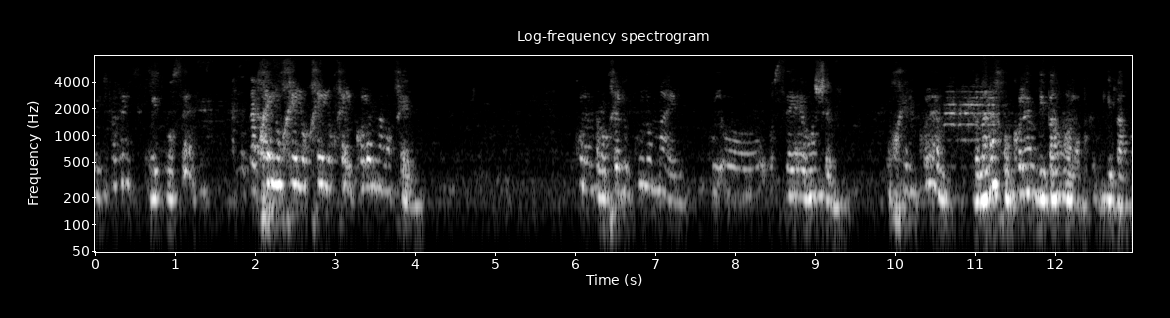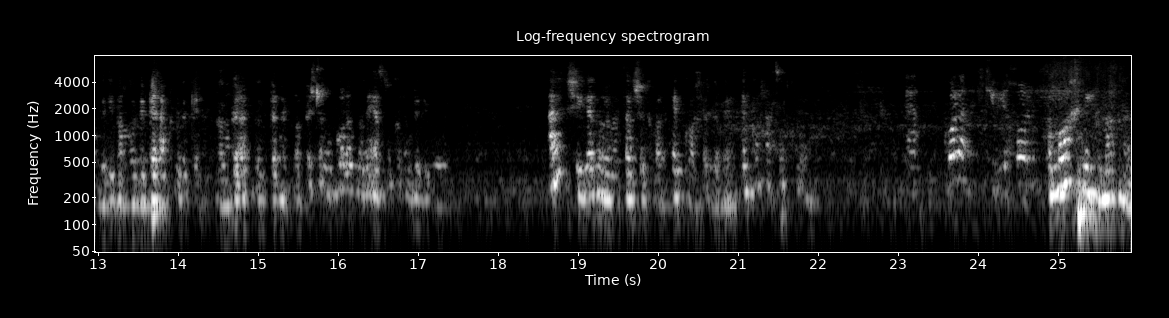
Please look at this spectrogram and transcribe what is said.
מתפרק, מתמוסס. אוכל, אוכל, אוכל, אוכל, כל הזמן אוכל. כל הזמן אוכל וכולו מים, כולו עושה רושם. אוכל כל היום. גם אנחנו כל היום דיברנו עליו, דיברנו ודיברנו ופירקנו ופירקנו ופירקנו ופירקנו. הפה שלנו כל הזמן היה עליו בדיבורים. עד שהגענו למצב שכבר אין כוח לדבר, אין כוח לעשות כלום. כל כביכול... המוח נגמר לנו,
